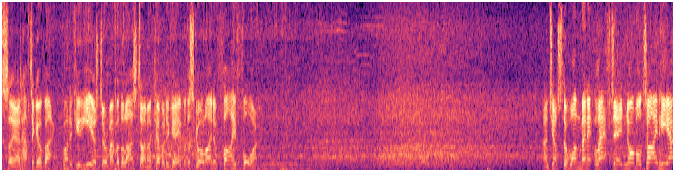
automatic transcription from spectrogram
Must say, I'd have to go back quite a few years to remember the last time I covered a game with a scoreline of 5-4. And just the one minute left in normal time here.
